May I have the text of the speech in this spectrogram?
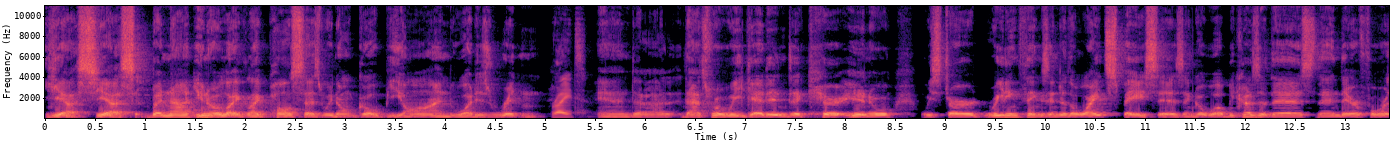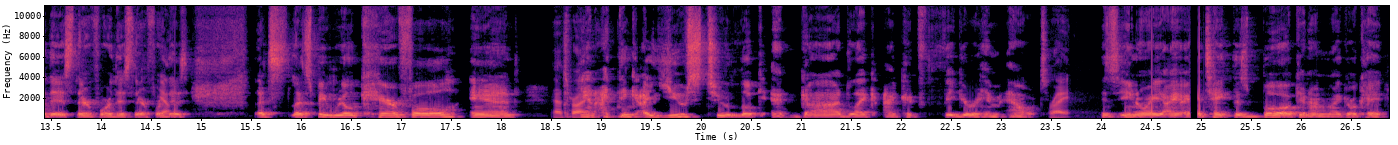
Yes, yes, but not you know like like Paul says we don't go beyond what is written. Right. And uh, that's where we get into care. you know we start reading things into the white spaces and go well because of this then therefore this therefore this therefore yep. this. Let's let's be real careful and that's right. And I think I used to look at God like I could figure him out. Right. Is you know I, I take this book and I'm like okay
